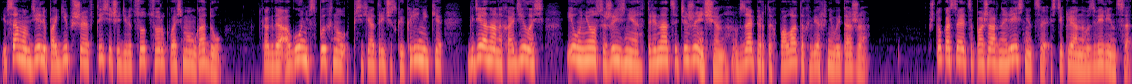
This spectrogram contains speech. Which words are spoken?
и в самом деле погибшая в 1948 году, когда огонь вспыхнул в психиатрической клинике, где она находилась, и унес жизни 13 женщин в запертых палатах верхнего этажа. Что касается пожарной лестницы стеклянного зверинца,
